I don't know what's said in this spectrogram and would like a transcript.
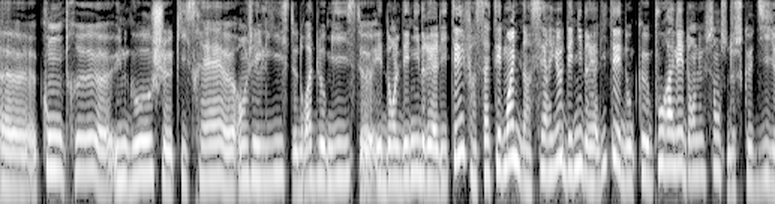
euh, contre une gauche qui serait angéliste, droit de l'homiste et dans le déni de réalité. Enfin, ça témoigne d'un sérieux déni de réalité. Donc, pour aller dans le sens de ce que dit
